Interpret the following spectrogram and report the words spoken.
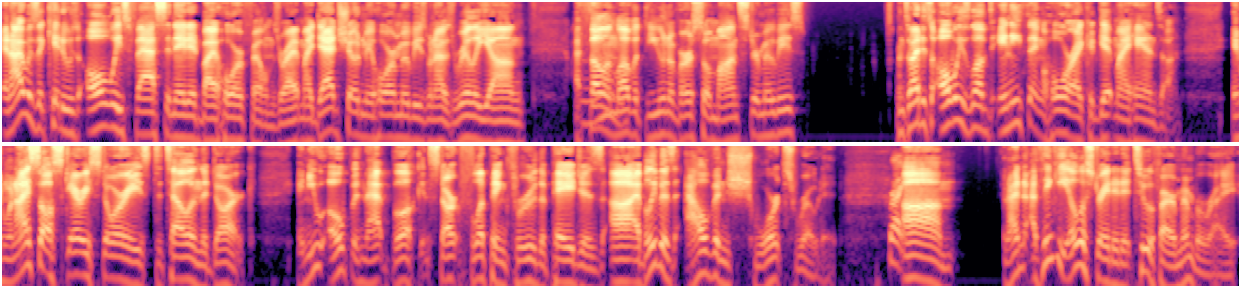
and I was a kid who was always fascinated by horror films. Right, my dad showed me horror movies when I was really young. I fell in Mm. love with the Universal monster movies. And so I just always loved anything horror I could get my hands on. And when I saw scary stories to tell in the dark, and you open that book and start flipping through the pages, uh, I believe it was Alvin Schwartz wrote it. right Um, and I, I think he illustrated it too, if I remember right.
